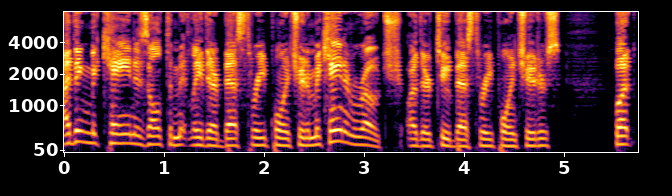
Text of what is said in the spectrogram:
I think McCain is ultimately their best three point shooter. McCain and Roach are their two best three point shooters. but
